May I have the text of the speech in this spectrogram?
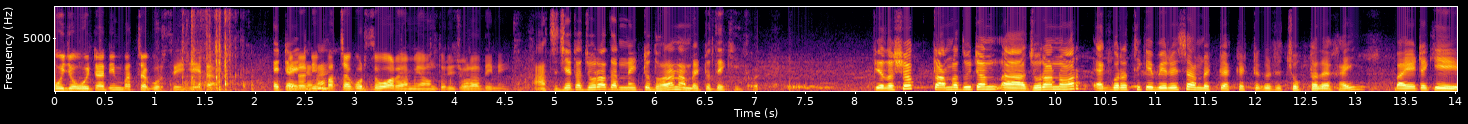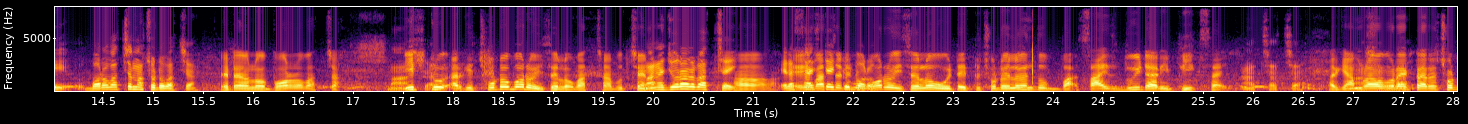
ওই যে ওইটা ডিম বাচ্চা করছে এই যে এটা। এটা এটা এটা ডিম বাচ্চা করছে ওরে আমি অন্তরি জোড়া দিই আচ্ছা যেটা জোড়া দেন না একটু ধরেন আমরা একটু দেখি। প্রিয় দর্শক তো আমরা দুইটা জোড়া নর এক ঘর থেকে বের হয়েছে। আমরা একটু একটা একটা করে চোখটা দেখাই। বা এটা কি বড় বাচ্চা না ছোট বাচ্চা? এটা হলো বড় বাচ্চা। একটু আর কি ছোট বড় হইছিল বাচ্চা বুঝছেন? মানে জোড়ার বাচ্চাই। হ্যাঁ এরা এই size টা বাচ্চাটা একটু বড়। বড় হইছিল ওইটা একটু ছোট হইল কিন্তু সাইজ দুইটারই বিগ সাইজ আচ্ছা আচ্ছা। আর কি আমরা ওর। একটা ছোট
